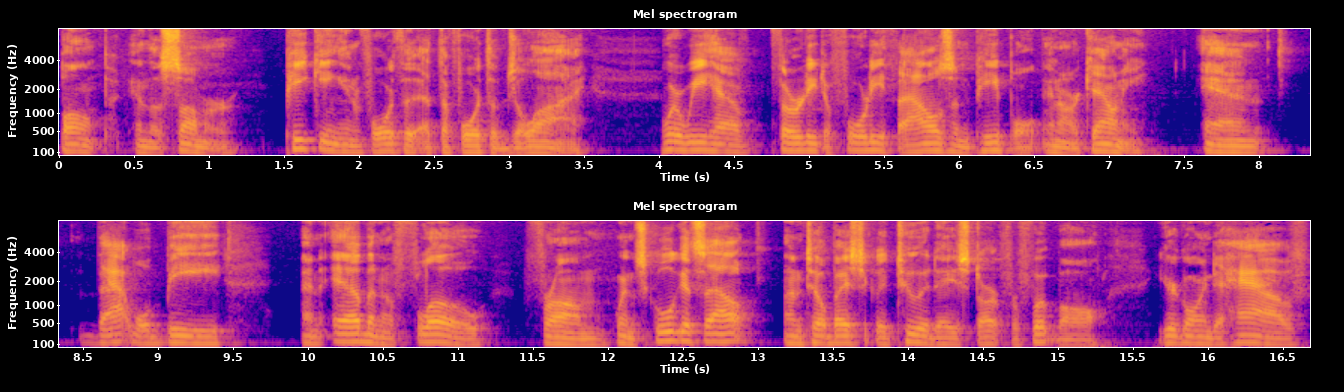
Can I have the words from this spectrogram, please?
bump in the summer, peaking in fourth at the Fourth of July, where we have thirty to forty thousand people in our county, and that will be an ebb and a flow from when school gets out until basically two a days start for football, you're going to have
